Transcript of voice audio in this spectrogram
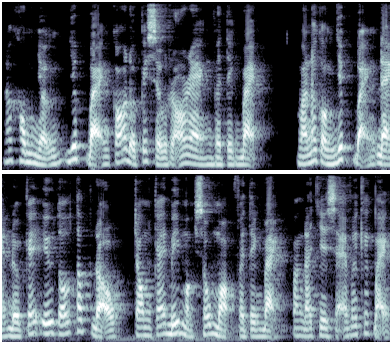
nó không những giúp bạn có được cái sự rõ ràng về tiền bạc mà nó còn giúp bạn đạt được cái yếu tố tốc độ trong cái bí mật số 1 về tiền bạc. Văn đã chia sẻ với các bạn.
